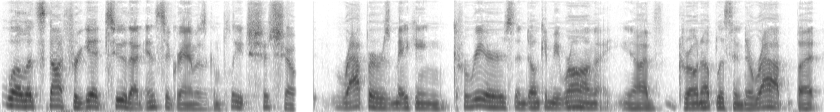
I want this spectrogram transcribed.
Well, let's not forget too that Instagram is a complete shit show. Rappers making careers, and don't get me wrong, you know I've grown up listening to rap, but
